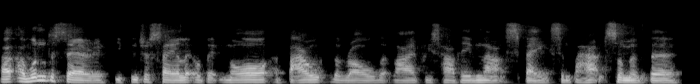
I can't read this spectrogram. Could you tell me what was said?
I, I, wonder, Sarah, if you can just say a little bit more about the role that libraries have in that space and perhaps some of the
